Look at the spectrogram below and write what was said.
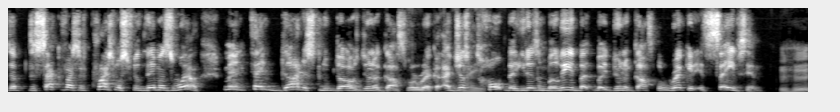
the, the sacrifice of Christ was for them as well. Man, thank God that Snoop Dogg is doing a gospel record. I just right. hope that he doesn't believe, but by doing a gospel record, it saves him. Mm-hmm.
